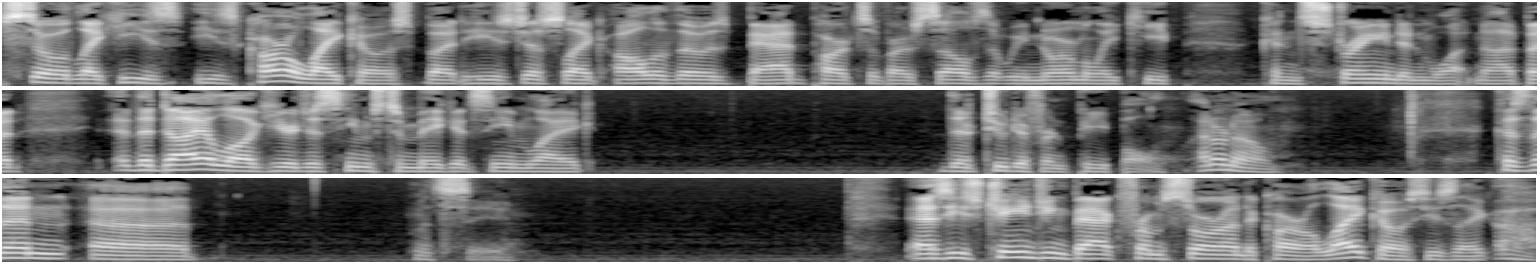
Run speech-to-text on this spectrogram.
So like he's he's Karl Lykos, but he's just like all of those bad parts of ourselves that we normally keep constrained and whatnot. But the dialogue here just seems to make it seem like they're two different people. I don't know, because then uh, let's see as he's changing back from Sauron to Karl Lykos, he's like, "Oh,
